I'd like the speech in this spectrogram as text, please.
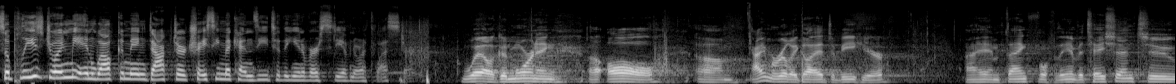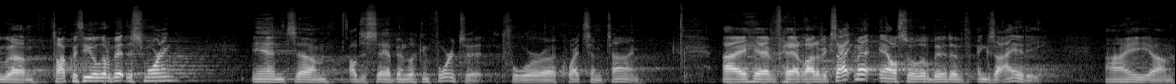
So please join me in welcoming Dr. Tracy McKenzie to the University of Northwestern. Well, good morning, uh, all. Um, I'm really glad to be here. I am thankful for the invitation to um, talk with you a little bit this morning. And um, I'll just say I've been looking forward to it for uh, quite some time. I have had a lot of excitement and also a little bit of anxiety. I, um,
